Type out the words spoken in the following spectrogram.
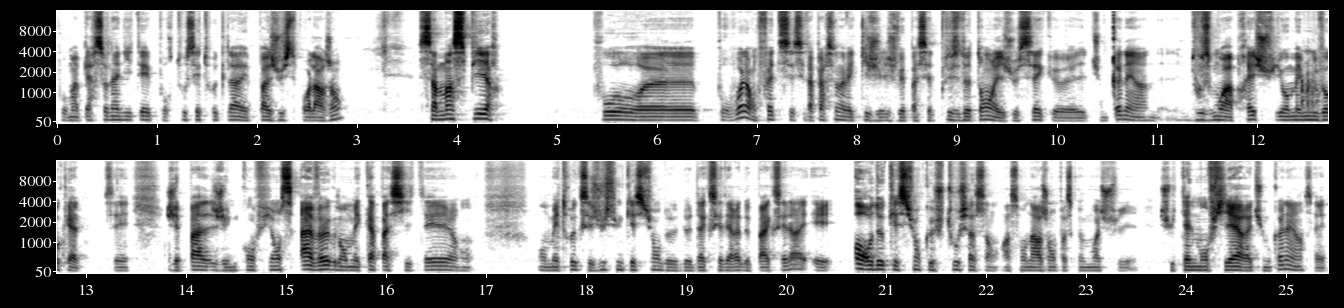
pour ma personnalité, pour tous ces trucs-là et pas juste pour l'argent. Ça m'inspire pour, euh, pour voilà, en fait, c'est la personne avec qui je, vais passer le plus de temps et je sais que tu me connais, 12 hein, mois après, je suis au même niveau qu'elle. J'ai une confiance aveugle en mes capacités, en, mes trucs. C'est juste une question d'accélérer, de, de, pas accélérer. Et hors de question que je touche à son, à son argent parce que moi, je suis, je suis tellement fier et tu me connais. Hein, c'est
